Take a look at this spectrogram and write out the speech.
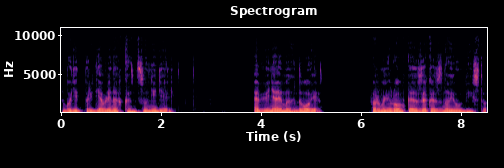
будет предъявлена к концу недели. Обвиняемых двое. Формулировка «заказное убийство».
